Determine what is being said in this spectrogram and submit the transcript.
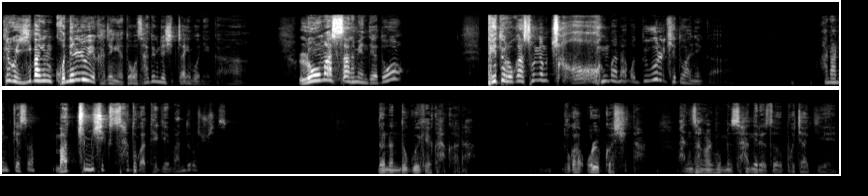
그리고 이방인 고넬료의 가정에도 사도행전 10장에 보니까 로마 사람인데도 베드로가 성령 충만하고 늘 기도하니까 하나님께서 맞춤식 사도가 되게 만들어 주셨어요. 너는 누구에게 가거라? 누가 올 것이다. 환상을 보면서 하늘에서 보자기에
